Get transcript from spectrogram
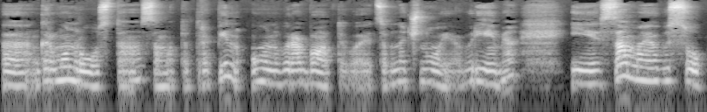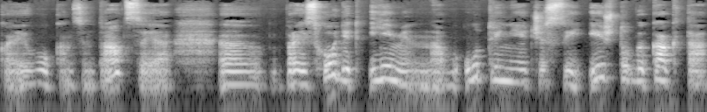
э, гормон роста, самототропин, он вырабатывается в ночное время, и самая высокая его концентрация э, происходит именно в утренние часы. И чтобы как-то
